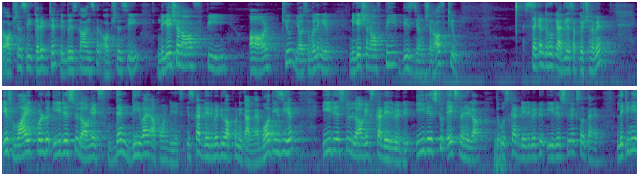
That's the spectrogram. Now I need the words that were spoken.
तो ऑप्शन सी करेक्ट है, लिख दो इसका answer option C negation of P और क्यू या उसे बोलेंगे negation of P disjunction of Q second देखो क्या दिया सब क्वेश्चन हमें। If y equal to e raise to log x then d y upon d x इसका डेरिवेटिव आपको निकालना है। बहुत ईजी है। E raise to log x का derivative e raise to x रहेगा तो उसका derivative e raise to x होता है। लेकिन ये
